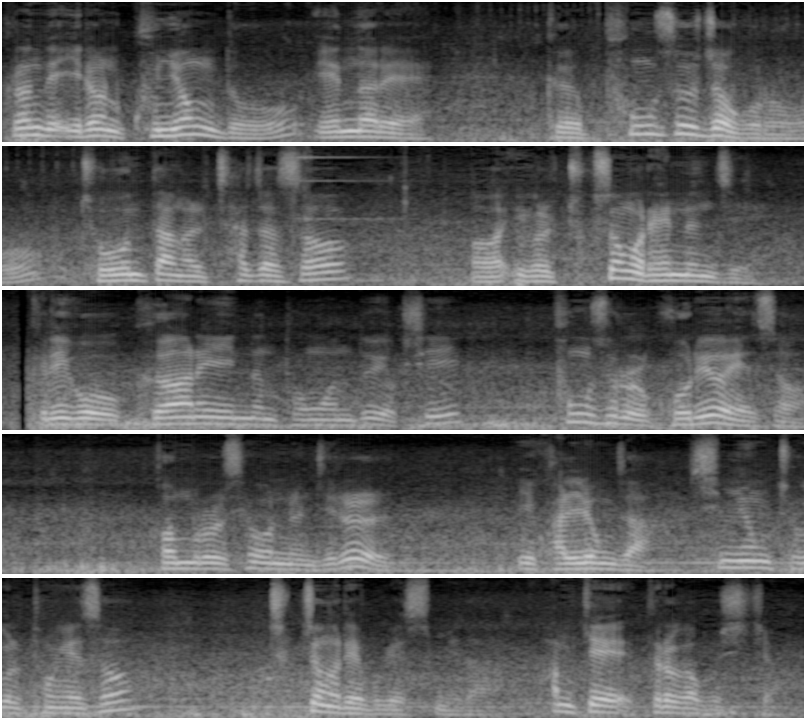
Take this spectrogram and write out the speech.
그런데 이런 군영도 옛날에 그 풍수적으로 좋은 땅을 찾아서 어, 이걸 축성을 했는지 그리고 그 안에 있는 동원도 역시 풍수를 고려해서 건물을 세웠는지를 이 관룡자 심용축을 통해서 측정을 해보겠습니다. 함께 들어가 보시죠.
